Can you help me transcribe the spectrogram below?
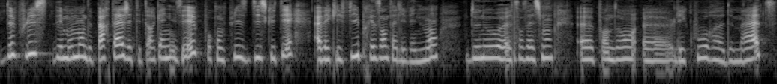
de plus, des moments de partage étaient organisés pour qu'on puisse discuter avec les filles présentes à l'événement de nos euh, sensations euh, pendant les cours de maths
